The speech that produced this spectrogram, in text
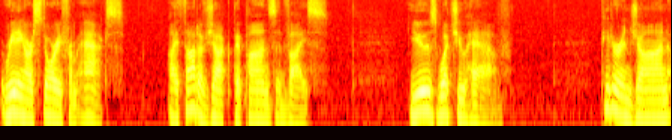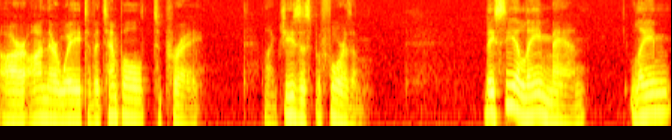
Reading our story from Acts, I thought of Jacques Pepin's advice use what you have. Peter and John are on their way to the temple to pray, like Jesus before them. They see a lame man, lame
